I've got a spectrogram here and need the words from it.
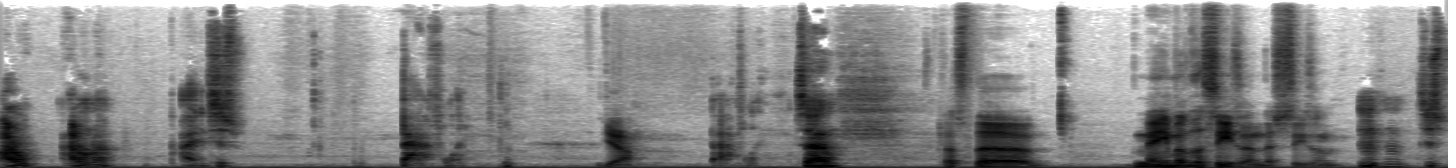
I don't, I don't know. I, it's just baffling, Yeah, baffling. So, that's the name of the season this season. hmm just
